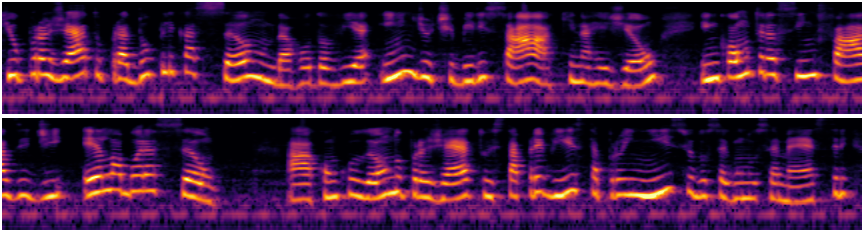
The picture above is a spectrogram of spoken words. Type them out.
que o projeto para duplicação da rodovia Índio-Tibiriçá, aqui na região, encontra-se em fase de elaboração. A conclusão do projeto está prevista para o início do segundo semestre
